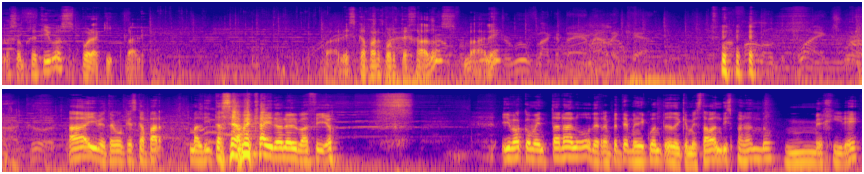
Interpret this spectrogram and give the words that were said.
Los objetivos por aquí, vale. Vale, escapar por tejados, vale. Ay, me tengo que escapar. Maldita sea, me he caído en el vacío. Iba a comentar algo, de repente me di cuenta de que me estaban disparando, me giré,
